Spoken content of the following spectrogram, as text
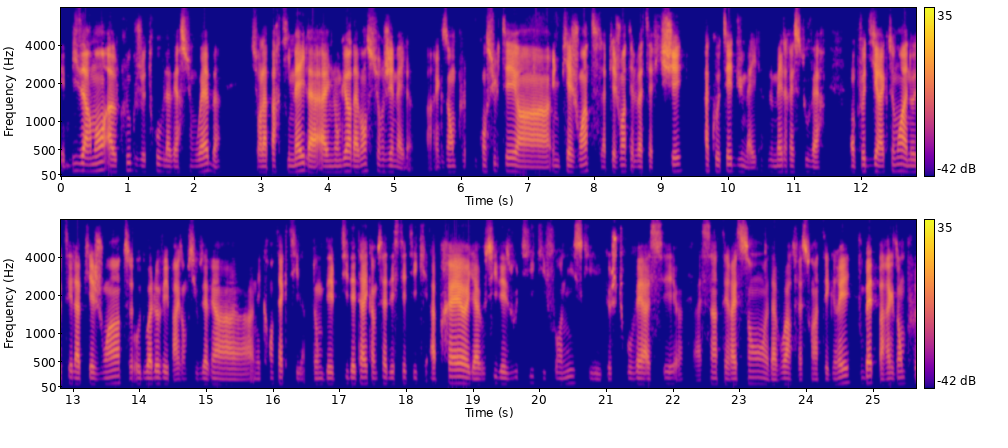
Et bizarrement, Outlook, je trouve la version web sur la partie mail à, une longueur d'avance sur Gmail. Par exemple, vous consultez une pièce jointe, la pièce jointe, elle va s'afficher à côté du mail. Le mail reste ouvert on peut directement annoter la pièce jointe au doigt levé, par exemple, si vous avez un, écran tactile. Donc des petits détails comme ça d'esthétique. Après, euh, il y a aussi des outils qui fournissent qui, que je trouvais assez, euh, assez intéressant d'avoir de façon intégrée. Tout bête, par exemple,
